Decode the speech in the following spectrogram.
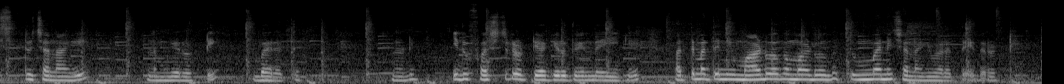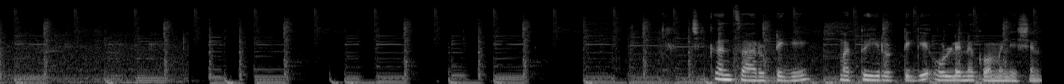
ಇಷ್ಟು ಚೆನ್ನಾಗಿ ನಮಗೆ ರೊಟ್ಟಿ ಬರುತ್ತೆ. ನೋಡಿ. ಇದು ಫಸ್ಟ್ ರೊಟ್ಟಿ ಆಗಿರೋದ್ರಿಂದ ಹೀಗೆ. ಮತ್ತೆ ಮತ್ತೆ ನೀವು ಮಾಡುವಾಗ ಮಾಡುವಾಗ ತುಂಬಾ ಚೆನ್ನಾಗಿ ಬರುತ್ತೆ ಇದು ರೊಟ್ಟಿ. ಚಿಕನ್ ಸಾರೊಟ್ಟಿಗೆ ಮತ್ತು ಈ ರೊಟ್ಟಿಗೆ ಒಳ್ಳೆಯ ಕಾಂಬಿನೇಷನ್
